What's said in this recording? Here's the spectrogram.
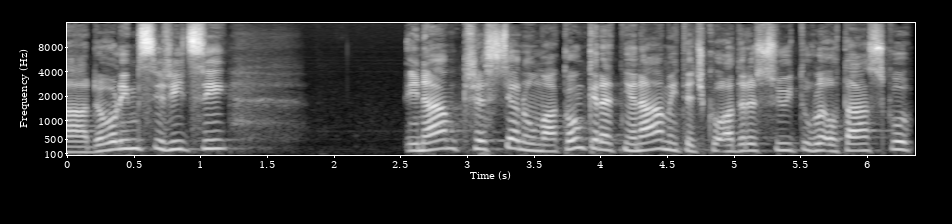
A dovolím si říci, i nám, křesťanům, a konkrétně nám teď adresuji tuhle otázku,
